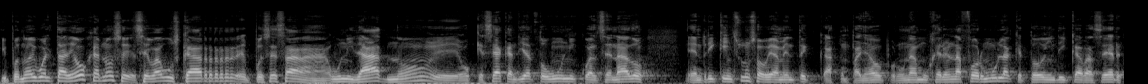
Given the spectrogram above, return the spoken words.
Y pues no hay vuelta de hoja, ¿no? Se, se va a buscar, eh, pues, esa unidad, ¿no? Eh, o que sea candidato único al Senado Enrique Insunza, obviamente acompañado por una mujer en la fórmula, que todo indica va a ser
